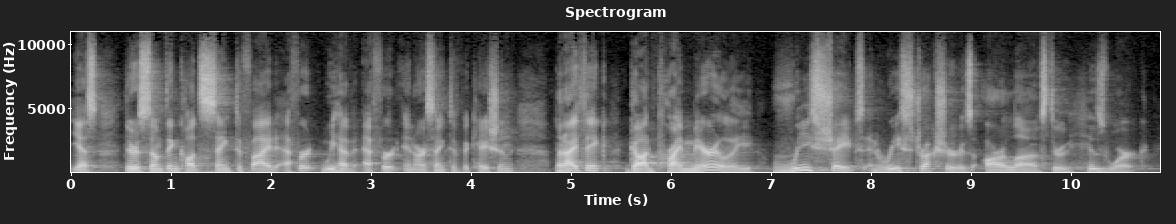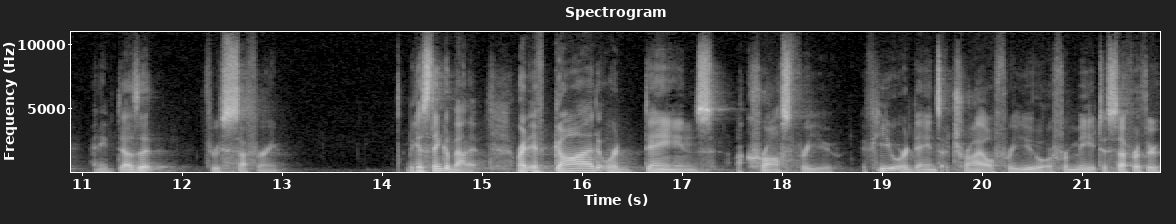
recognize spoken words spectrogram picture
Yes, there's something called sanctified effort. We have effort in our sanctification, but I think God primarily reshapes and restructures our loves through His work, and He does it through suffering. Because think about it, right? If God ordains a cross for you, if He ordains a trial for you or for me to suffer through,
